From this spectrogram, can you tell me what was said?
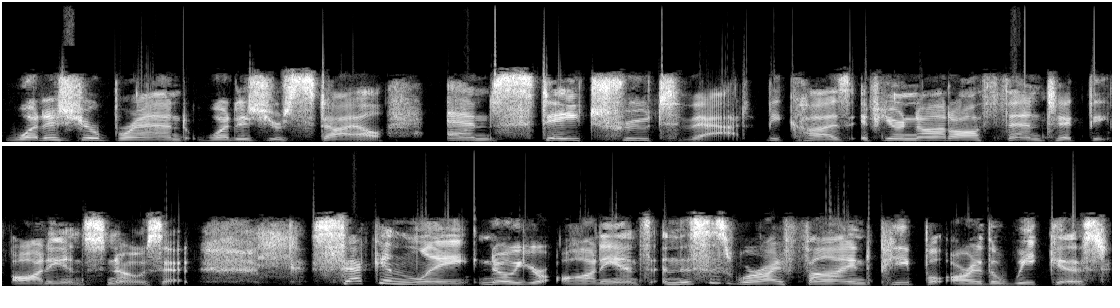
What is your brand? What is your style? And stay true to that because if you're not authentic, the audience knows it. Secondly, know your audience. And this is where I find people are the weakest.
